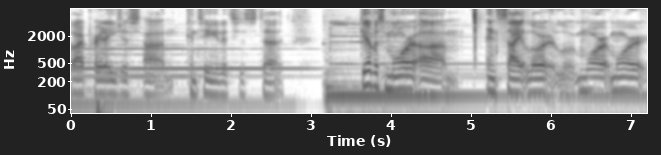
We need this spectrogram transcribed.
Lord, I pray that you just um, continue to just to give us more um, insight, Lord, Lord, more more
